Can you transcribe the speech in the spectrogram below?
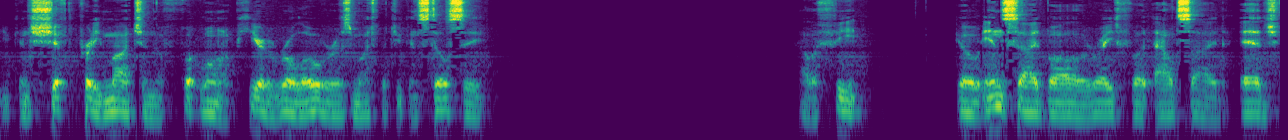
you can shift pretty much and the foot won't appear to roll over as much, but you can still see how the feet go inside ball of the right foot, outside edge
